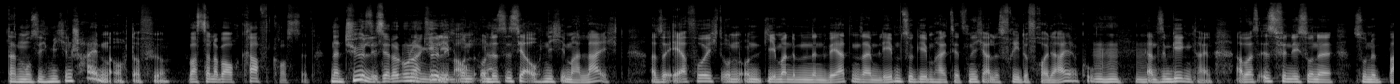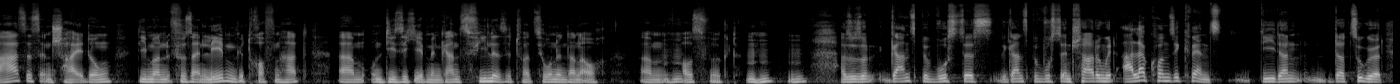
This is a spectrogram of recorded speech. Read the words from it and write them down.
dann muss ich mich entscheiden auch dafür. Was dann aber auch Kraft kostet. Natürlich. Das ist ja dann unangenehm auch, und, ja? und das ist ja auch nicht immer leicht. Also Ehrfurcht und, und jemandem einen Wert in seinem Leben zu geben, heißt jetzt nicht alles Friede, Freude, Eierkuchen. Mhm, mhm. Ganz im Gegenteil. Aber es ist, finde ich, so eine, so eine Basisentscheidung, die man für sein Leben getroffen hat ähm, und die sich eben in ganz viele Situationen dann auch ähm, mhm. auswirkt. Mhm. Mhm. Also so ein ganz bewusstes, eine ganz bewusste Entscheidung mit aller Konsequenz, die dann dazugehört.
